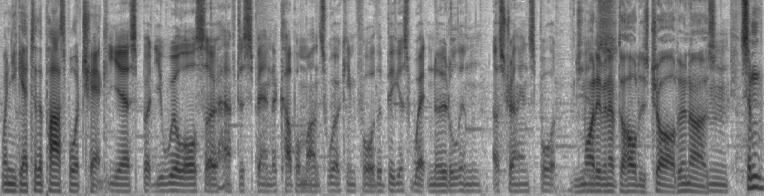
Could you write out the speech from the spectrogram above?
when you get to the passport check. Yes, but you will also have to spend a couple months working for the biggest wet noodle in Australian sport. You might even have to hold his child, who knows? Mm. Some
